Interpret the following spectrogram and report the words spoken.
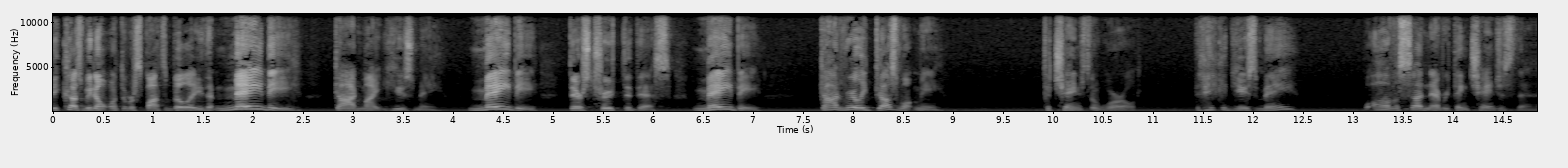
because we don't want the responsibility that maybe God might use me. Maybe there's truth to this. Maybe God really does want me to change the world. That he could use me? Well, all of a sudden, everything changes then.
